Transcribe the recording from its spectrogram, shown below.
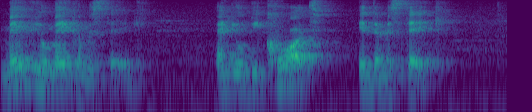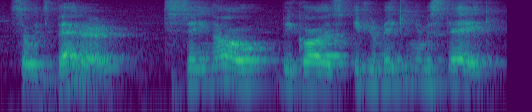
Maybe you'll make a mistake, and you'll be caught in the mistake. So it's better to say no because if you're making a mistake,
